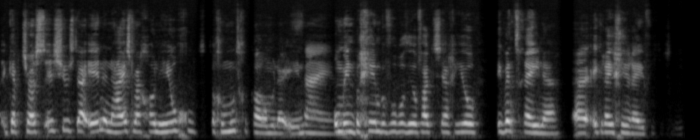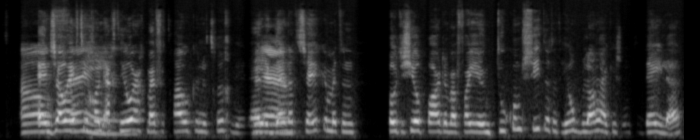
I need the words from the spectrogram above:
ik heb trust issues daarin. En hij is mij gewoon heel goed tegemoet gekomen daarin. fijn. Om in het begin bijvoorbeeld heel vaak te zeggen, joh, ik ben trainer. Eh, ik reageer eventjes niet. Oh, en zo heeft hij gewoon echt heel erg mijn vertrouwen kunnen terugwinnen. En ik denk dat zeker met een potentieel partner waarvan je een toekomst ziet, dat het heel belangrijk is om te delen.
